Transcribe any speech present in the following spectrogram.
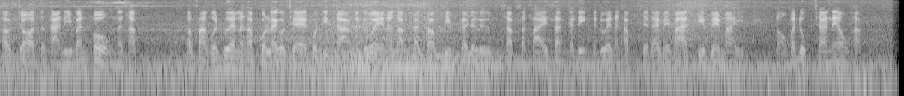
เขาจอดสถานีบ้านโป่งนะครับ ก็ฝากเพื่อนๆนะครับ กดไลค์กดแชร์กดติดตามกันด้วยนะครับ ถ้าชอบคลิปก็อย่าลืมซับสไครต์สั่นกระดิ่งกันด้วยนะครับ จะได้ไม่พลาดคลิปใหม่ๆหนองประดุกชาแนลครับ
